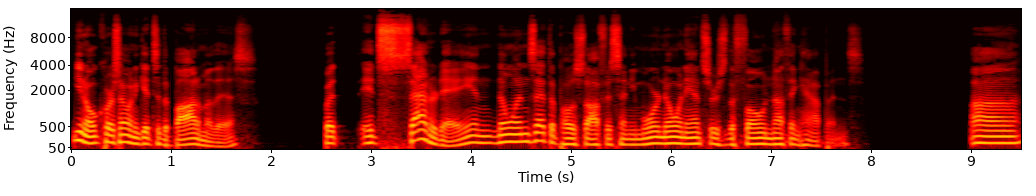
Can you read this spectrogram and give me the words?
you know, of course, I want to get to the bottom of this, but it's Saturday and no one's at the post office anymore. No one answers the phone. Nothing happens. Uh,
